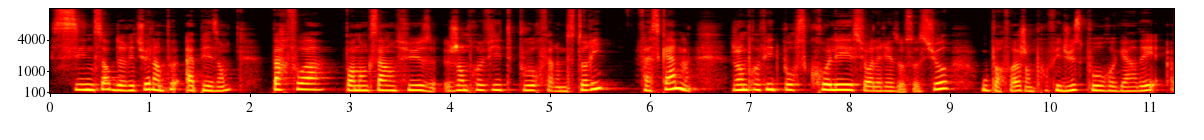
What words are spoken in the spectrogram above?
c'est une sorte de rituel un peu apaisant. Parfois, pendant que ça infuse, j'en profite pour faire une story, face cam, j'en profite pour scroller sur les réseaux sociaux, ou parfois j'en profite juste pour regarder euh,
